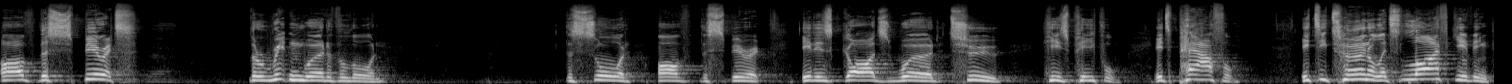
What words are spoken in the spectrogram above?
of the Spirit, the written word of the Lord, the sword of the Spirit. It is God's word to his people. It's powerful. It's eternal, it's life giving,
